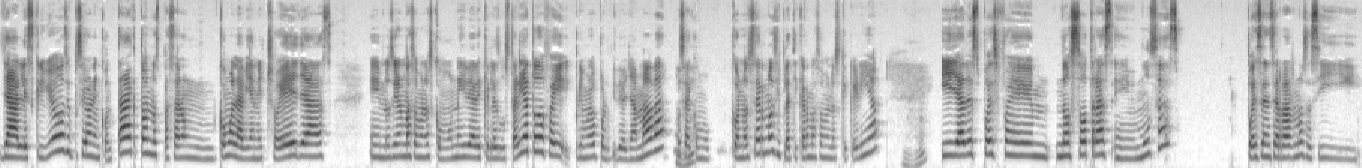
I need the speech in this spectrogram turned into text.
ya le escribió, se pusieron en contacto, nos pasaron cómo la habían hecho ellas, eh, nos dieron más o menos como una idea de que les gustaría. Todo fue primero por videollamada, o sea, como conocernos y platicar más o menos qué querían. Y ya después fue mm, nosotras, eh, musas, pues encerrarnos así.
